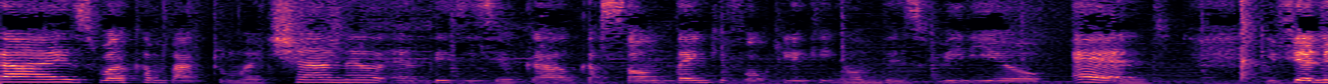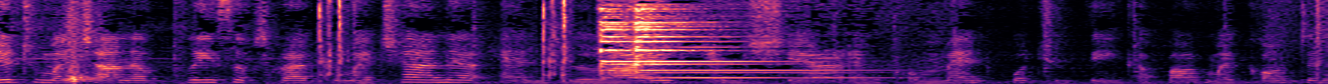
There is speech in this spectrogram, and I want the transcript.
guys welcome back to my channel and this is your girl Kason thank you for clicking on this video and if you're new to my channel please subscribe to my channel and like and share and comment what you think about my content.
